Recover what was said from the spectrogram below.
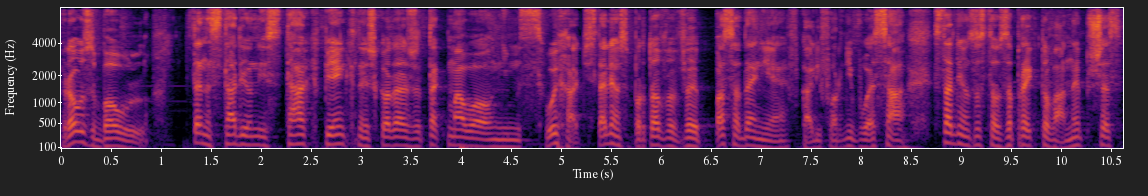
Rose Bowl ten stadion jest tak piękny, szkoda, że tak mało o nim słychać. Stadion sportowy w Pasadenie w Kalifornii w USA. Stadion został zaprojektowany przez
